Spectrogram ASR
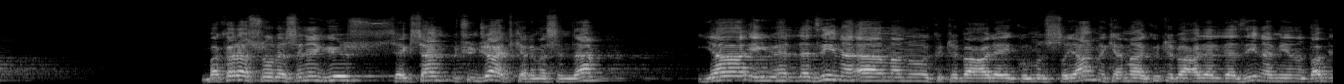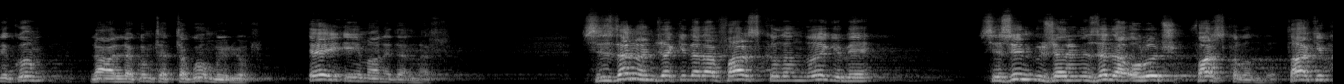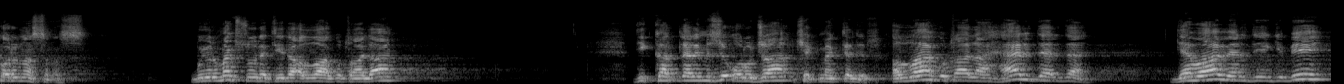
Bakara suresinin 183. ayet kerimesinde Ya eyyühellezine amenu kütübe aleykumus sıyam kema kütübe alellezine min qablikum leallekum tettegûn buyuruyor. Ey iman edenler! Sizden öncekilere farz kılındığı gibi sizin üzerinize de oruç farz kılındı. Ta ki korunasınız. Buyurmak suretiyle Allahu Teala dikkatlerimizi oruca çekmektedir. Allahu Teala her derde deva verdiği gibi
